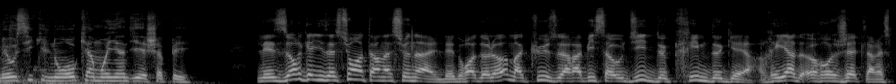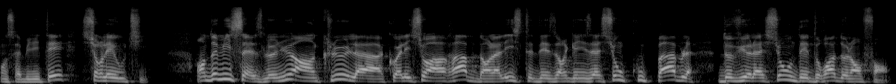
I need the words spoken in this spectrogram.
mais aussi qu'ils n'ont aucun moyen d'y échapper. Les organisations internationales des droits de l'homme accusent l'Arabie saoudite de crimes de guerre. Riyad rejette la responsabilité sur les Houthis. En 2016, l'ONU a inclus la coalition arabe dans la liste des organisations coupables de violation des droits de l'enfant.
